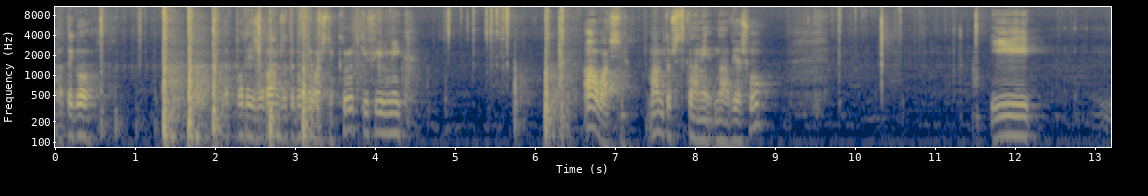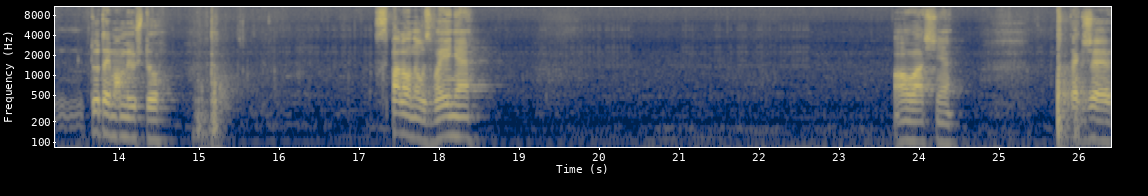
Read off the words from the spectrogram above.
Dlatego tak podejrzewałem, że to będzie właśnie krótki filmik. O właśnie, mam to wszystko na, na wierzchu. I tutaj mamy już tu spalone uzwojenie. O właśnie. Także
